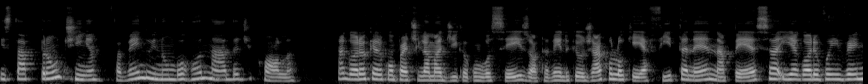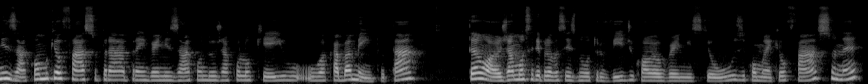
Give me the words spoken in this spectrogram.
está prontinha, tá vendo? E não borrou nada de cola. Agora eu quero compartilhar uma dica com vocês, ó, tá vendo que eu já coloquei a fita, né, na peça e agora eu vou invernizar. Como que eu faço para invernizar quando eu já coloquei o, o acabamento, tá? Então, ó, eu já mostrei pra vocês no outro vídeo qual é o verniz que eu uso e como é que eu faço, né?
